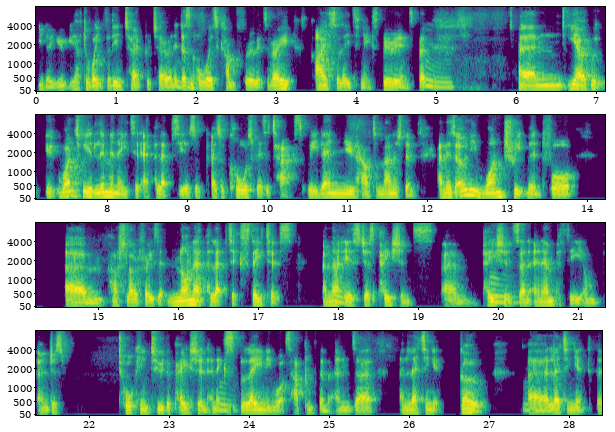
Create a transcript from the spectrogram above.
you know, you, you have to wait for the interpreter and it doesn't always come through. It's a very isolating experience. But Mm. Um, yeah, we, it, once we eliminated epilepsy as a, as a cause for his attacks, we then knew how to manage them. And there's only one treatment for, um, how shall I phrase it, non-epileptic status, and that Mm. is just patience, um, patience and, and empathy, and, and just talking to the patient and Mm. explaining what's happened to them, and uh, and letting it go. Mm. Uh, letting it uh,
